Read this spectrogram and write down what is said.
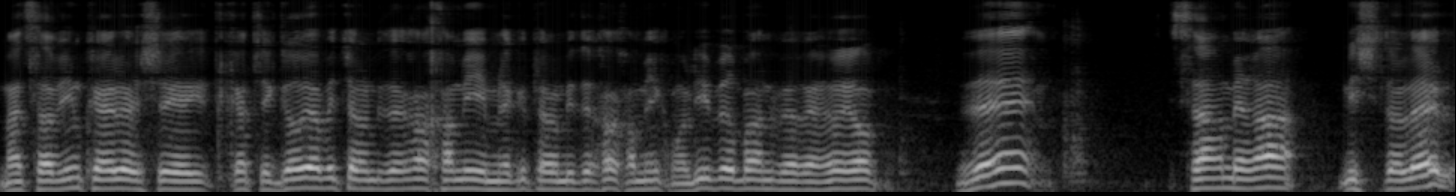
מצבים כאלה שקטגוריה בתלמידי חכמים נגד תלמידי חכמים כמו ליברמן וראיוב ושר מרע משתולל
